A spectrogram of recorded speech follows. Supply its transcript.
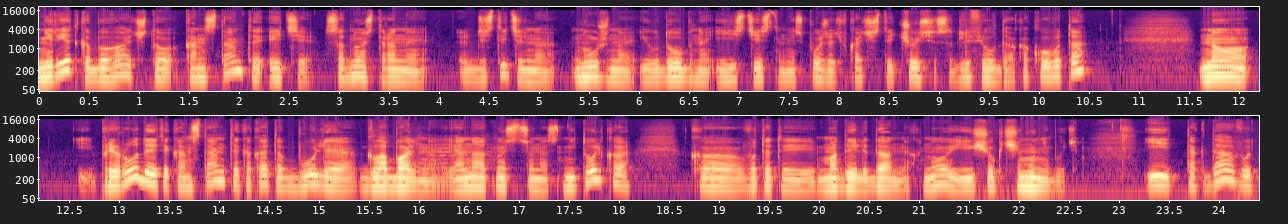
Нередко бывает, что константы эти, с одной стороны, действительно нужно и удобно и естественно использовать в качестве чойсиса для филда какого-то, но природа этой константы какая-то более глобальная, и она относится у нас не только к вот этой модели данных, но и еще к чему-нибудь. И тогда вот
